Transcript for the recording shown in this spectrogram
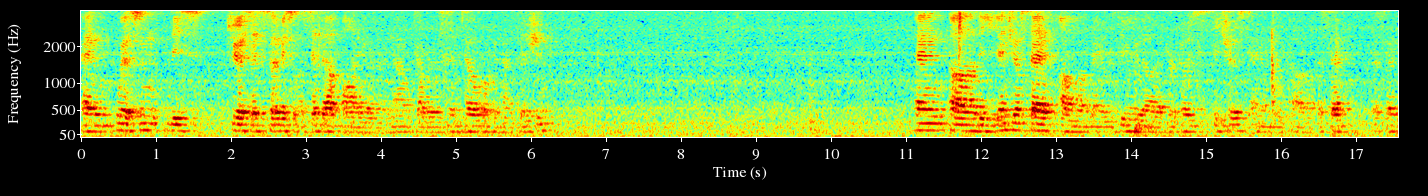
And we assume this GSS service was set up by a non-governmental organization. And uh, the NGO staff uh, may review the proposed features and uh, accept, accept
